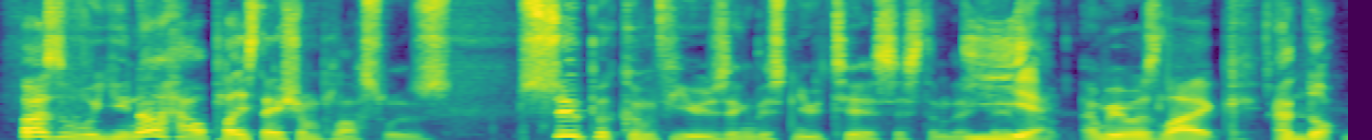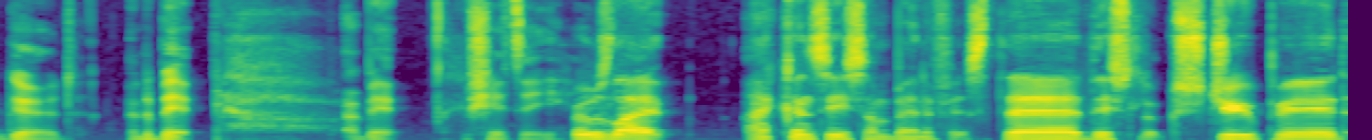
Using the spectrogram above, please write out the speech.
first of all, you know how PlayStation Plus was super confusing. This new tier system they came Yeah. out, and we was like, and not good, and a bit a bit shitty. it was like. I can see some benefits there. This looks stupid,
